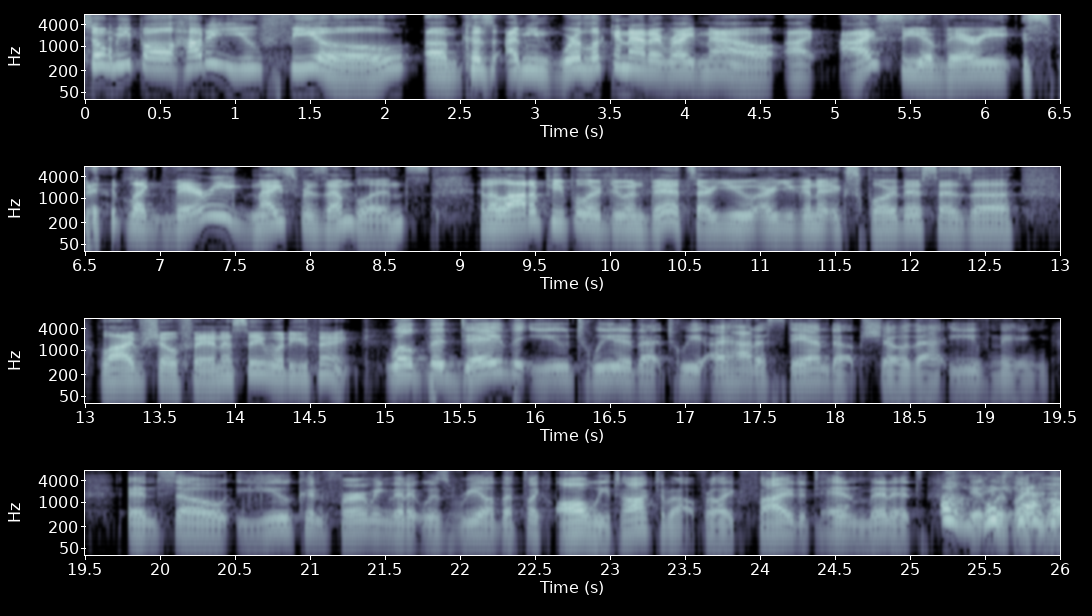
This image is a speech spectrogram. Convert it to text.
So, Meatball, how do you feel? Um, because I mean, we're looking at it right now. I I see a very like very nice resemblance, and a lot of people are doing bits. Are you are you going to explore this as a live show fantasy? What do you think? Well, the day that you tweeted that tweet, I had a stand up show that evening. And so you confirming that it was real, that's like all we talked about for like five to 10 minutes. Oh it my was like the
